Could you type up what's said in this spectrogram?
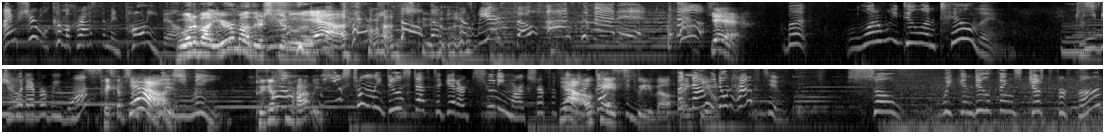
I'm sure we'll come across them in Ponyville. What about your And mother, when we do, Scootaloo? Yeah, come on, solve Scootaloo. because we are so awesome at it. Yeah. But what do we do until then? Just Maybe do- whatever we want? Pick up some Yeah. What do you mean? Pick up some hobbies. We used to only do stuff to get our cutie marks or fulfill Yeah, our okay, destiny. Sweetie Belle, But now you. we don't have to. So we can do things just for fun?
